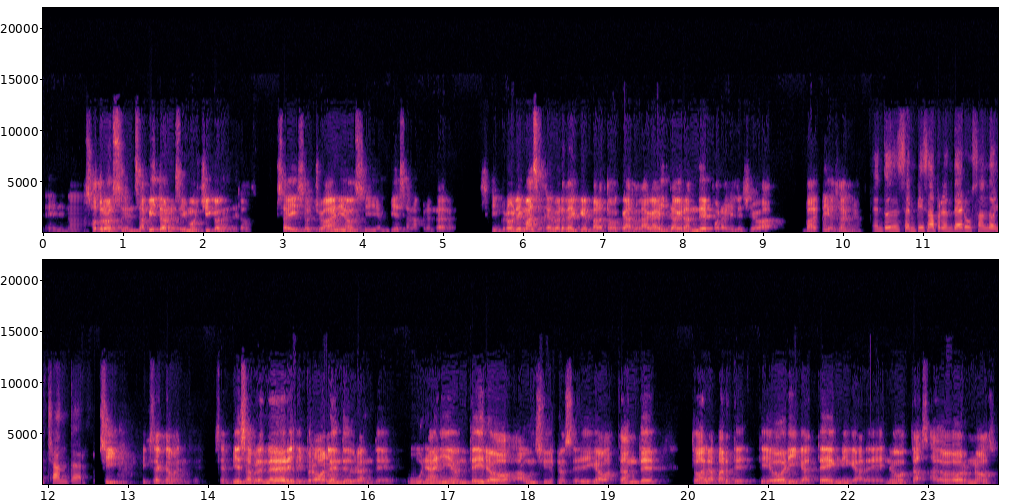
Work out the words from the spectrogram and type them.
Eh, nosotros en Zapitos recibimos chicos desde los 6, 8 años y empiezan a aprender sin problemas. Es verdad que para tocar la gaita grande por ahí les lleva varios años. Entonces se empieza a aprender usando el chanter. Sí, exactamente. Se empieza a aprender y probablemente durante un año entero, aún si uno se dedica bastante, toda la parte teórica, técnica, de notas, adornos,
